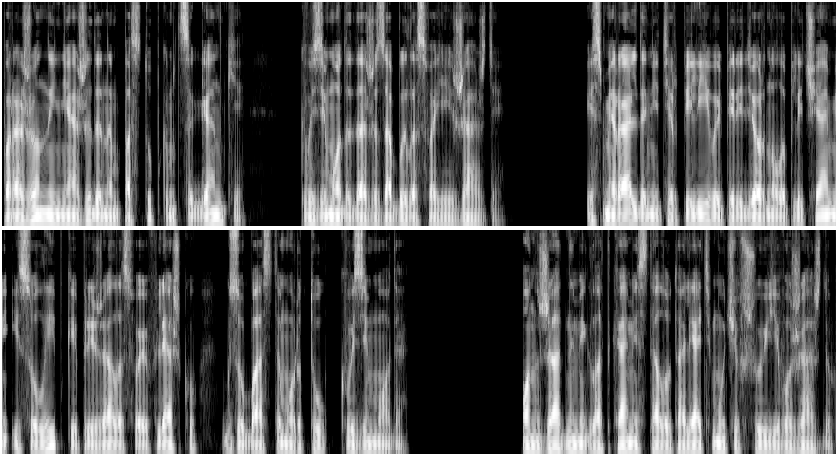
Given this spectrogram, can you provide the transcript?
Пораженный неожиданным поступком цыганки, Квазимода даже забыл о своей жажде. Эсмеральда нетерпеливо передернула плечами и с улыбкой прижала свою фляжку к зубастому рту Квазимода. Он жадными глотками стал утолять мучившую его жажду.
